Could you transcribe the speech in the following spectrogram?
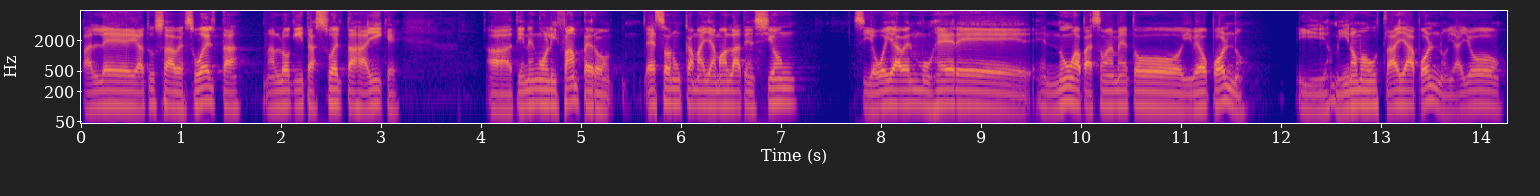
Pales, ya tú sabes, sueltas. Unas loquitas sueltas ahí que uh, tienen OnlyFans, pero eso nunca me ha llamado la atención si yo voy a ver mujeres en nua, para eso me meto y veo porno. Y a mí no me gusta ya porno. Ya yo.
